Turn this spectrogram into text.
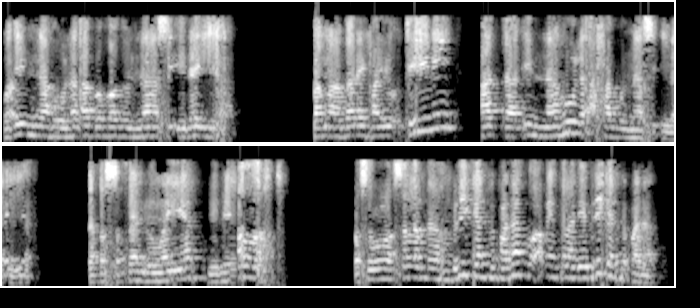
wa innahu la abghadhu an-nasi ilayya." Fama bariha yu'tini hatta innahu la ahabbu an-nasi ilayya. Kata Sufyan bin Umayyah, demi Allah, Rasulullah SAW telah memberikan kepadaku apa yang telah dia berikan kepadaku.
